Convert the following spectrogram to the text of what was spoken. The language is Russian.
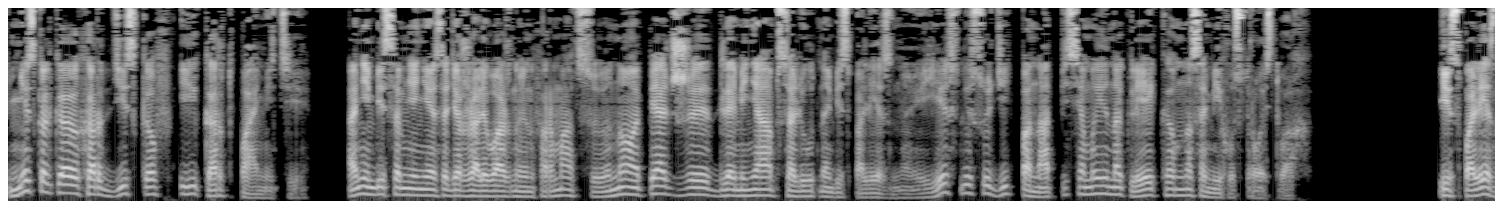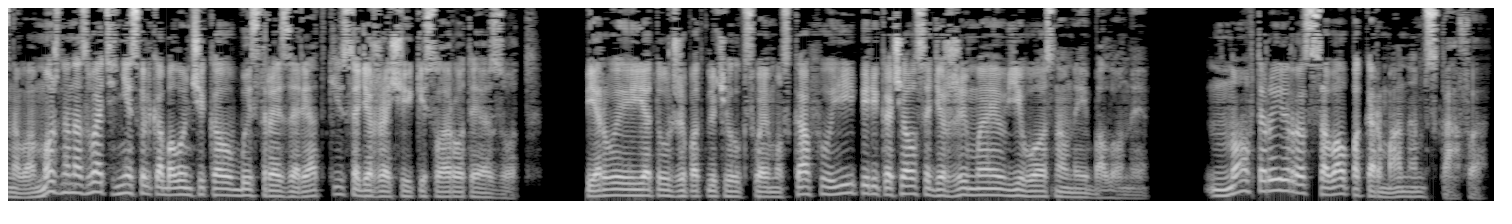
Несколько хард-дисков и карт памяти. Они без сомнения содержали важную информацию, но опять же для меня абсолютно бесполезную, если судить по надписям и наклейкам на самих устройствах. Из полезного можно назвать несколько баллончиков быстрой зарядки, содержащие кислород и азот. Первые я тут же подключил к своему скафу и перекачал содержимое в его основные баллоны. Но вторые рассовал по карманам скафа.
